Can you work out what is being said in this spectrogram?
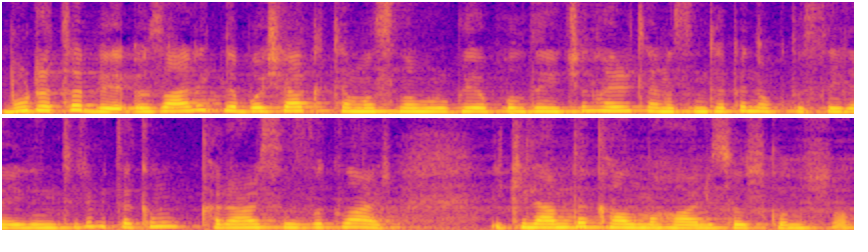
Burada tabi özellikle Başak temasına vurgu yapıldığı için haritanızın tepe noktasıyla ilintili bir takım kararsızlıklar, ikilemde kalma hali söz konusu.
